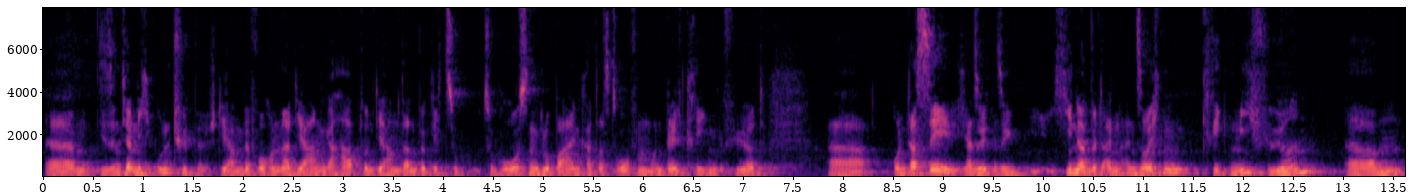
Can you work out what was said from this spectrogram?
ähm, die sind ja nicht untypisch. Die haben wir vor 100 Jahren gehabt und die haben dann wirklich zu, zu großen globalen Katastrophen und Weltkriegen geführt. Äh, und das sehe ich. Also, also China wird einen, einen, solchen Krieg nie führen, ähm,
